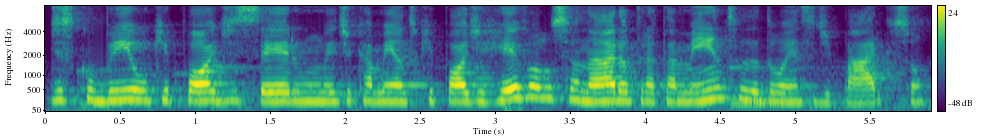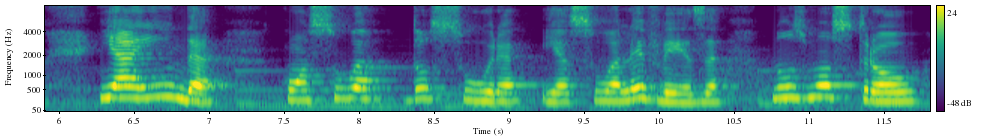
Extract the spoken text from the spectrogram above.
descobriu que pode ser um medicamento que pode revolucionar o tratamento da doença de Parkinson e ainda com a sua doçura e a sua leveza, nos mostrou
